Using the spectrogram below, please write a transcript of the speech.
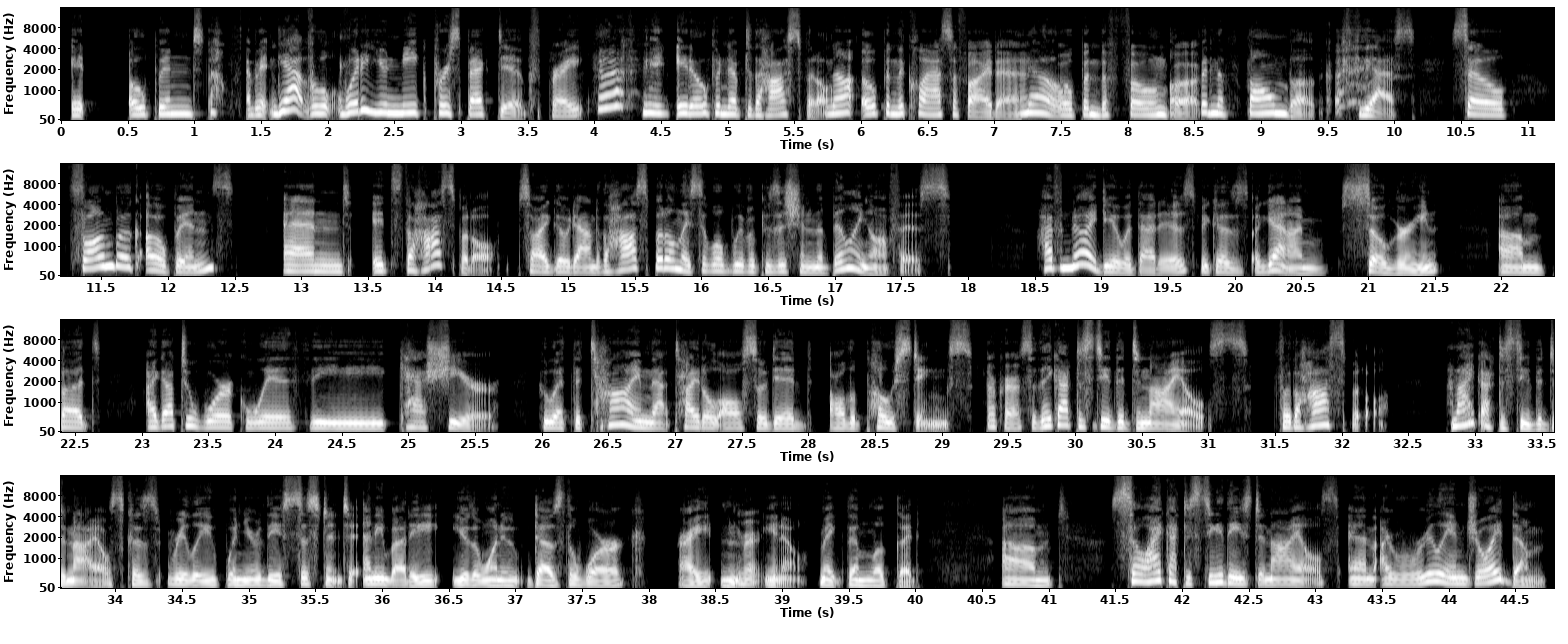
It opened. I mean, yeah, what a unique perspective, right? It opened up to the hospital. Not open the classified ad. No. Open the phone book. Open the phone book. Yes. So phone book opens and it's the hospital. So I go down to the hospital and they said, well, we have a position in the billing office. I have no idea what that is because again, I'm so green. Um, but I got to work with the cashier who at the time that title also did all the postings. okay. So they got to see the denials for the hospital. And I got to see the denials because really, when you're the assistant to anybody, you're the one who does the work, right? And, Right. you know, make them look good. Um, so I got to see these denials and I really enjoyed them.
